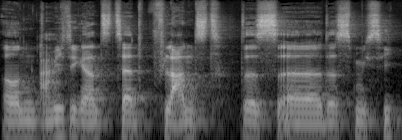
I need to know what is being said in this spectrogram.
Und Ah. mich die ganze Zeit pflanzt, dass, äh, dass mich sie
